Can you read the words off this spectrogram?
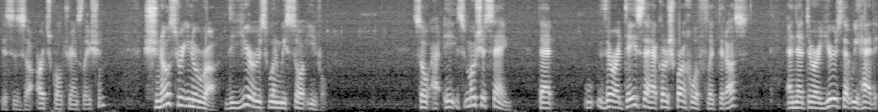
This is uh, ArtScroll translation. Shnos Inura, the years when we saw evil. So uh, it's Moshe saying that there are days that HaKadosh Baruch Hu afflicted us, and that there are years that we had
